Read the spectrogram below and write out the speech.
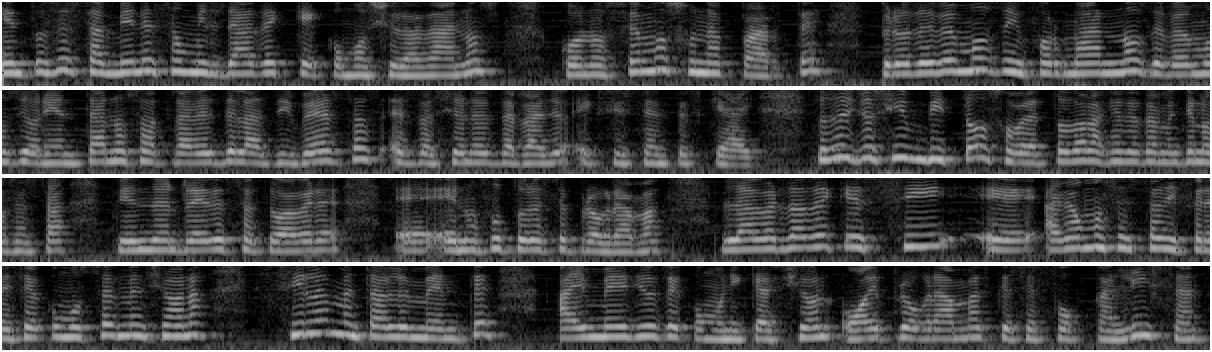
Entonces también esa humildad de que como ciudadanos conocemos una parte, pero debemos de informarnos, debemos de orientarnos a través de las diversas estaciones de radio existentes que hay. Entonces yo sí invito, sobre todo a la gente también que nos está viendo en redes o que va a ver eh, en un futuro este programa, la verdad de que sí eh, hagamos esta diferencia. Como usted menciona, sí lamentablemente hay medios de comunicación o hay programas que se focalizan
